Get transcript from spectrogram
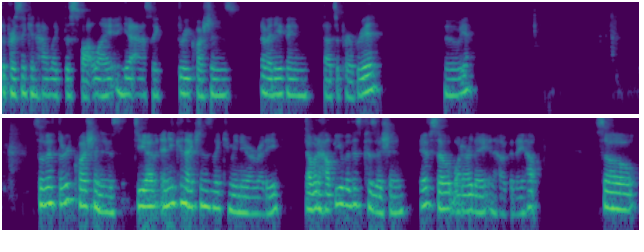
the person can have like the spotlight and get asked like three questions of anything that's appropriate. So yeah. So the third question is, do you have any connections in the community already that would help you with this position? If so, what are they and how could they help? So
